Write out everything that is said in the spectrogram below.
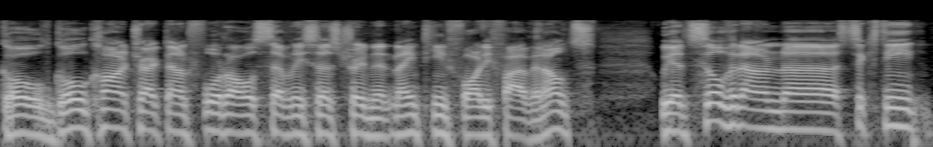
Gold, gold contract down four dollars seventy cents, trading at 19.45 an ounce. We had silver down uh, 16.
